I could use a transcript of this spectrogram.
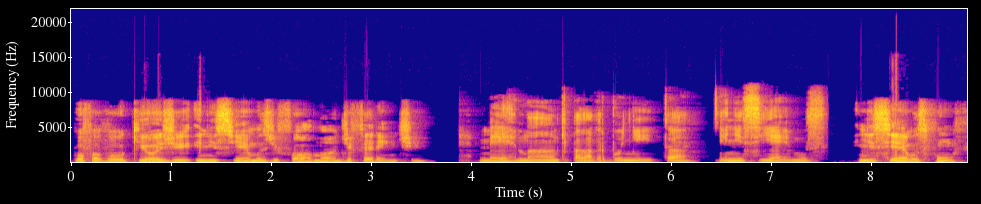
por favor, que hoje iniciemos de forma diferente. Minha irmã, que palavra bonita. Iniciemos. Iniciemos, Funf,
